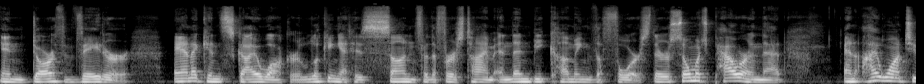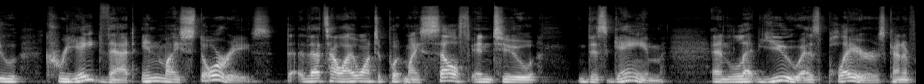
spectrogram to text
in Darth Vader Anakin Skywalker looking at his son for the first time and then becoming the Force. There is so much power in that. And I want to create that in my stories. Th- That's how I want to put myself into this game and let you, as players, kind of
